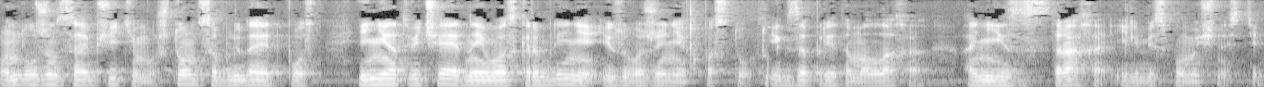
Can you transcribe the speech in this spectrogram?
он должен сообщить ему, что он соблюдает пост и не отвечает на его оскорбления из уважения к посту и к запретам Аллаха, а не из страха или беспомощности.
